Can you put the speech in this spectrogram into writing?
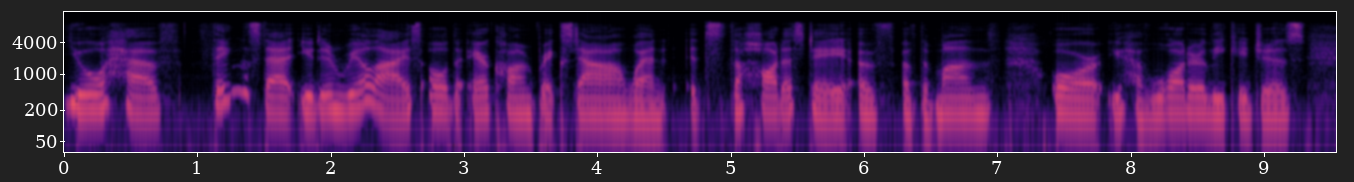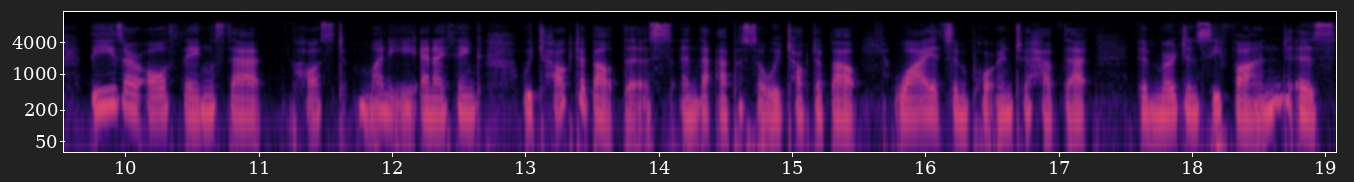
You'll have things that you didn't realize. Oh, the aircon breaks down when it's the hottest day of, of the month, or you have water leakages. These are all things that cost money. And I think we talked about this in that episode. We talked about why it's important to have that emergency fund is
